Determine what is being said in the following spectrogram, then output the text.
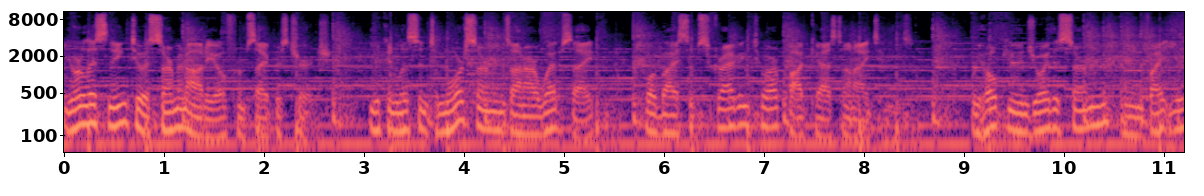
You're listening to a sermon audio from Cypress Church. You can listen to more sermons on our website or by subscribing to our podcast on iTunes. We hope you enjoy the sermon and invite you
